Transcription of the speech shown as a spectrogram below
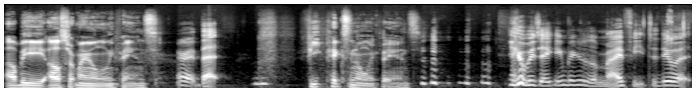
I'll be, I'll start my OnlyFans. All right, bet. Feet pics and OnlyFans. You'll be taking pictures of my feet to do it.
